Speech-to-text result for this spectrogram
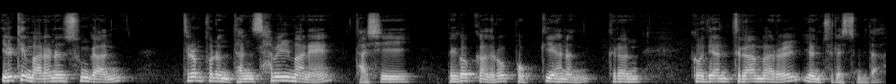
이렇게 말하는 순간 트럼프는 단 3일 만에 다시 백악관으로 복귀하는 그런 거대한 드라마를 연출했습니다.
